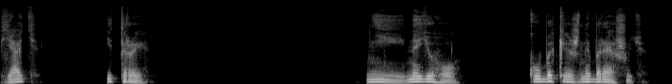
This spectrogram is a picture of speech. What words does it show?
п'ять і три. Ні, не його. Кубики ж не брешуть.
